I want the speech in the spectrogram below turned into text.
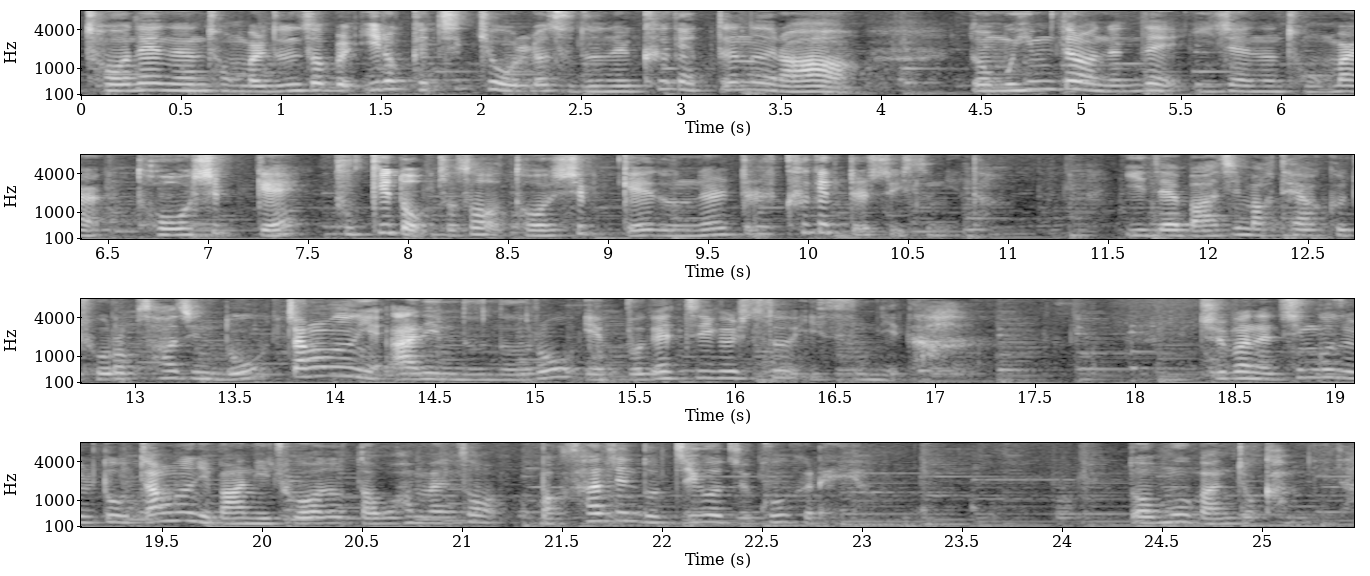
전에는 정말 눈썹을 이렇게 치켜 올려서 눈을 크게 뜨느라 너무 힘들었는데 이제는 정말 더 쉽게 붓기도 없어서 더 쉽게 눈을 뜰, 크게 뜰 수 있습니다. 이제 마지막 대학교 졸업 사진도 짝눈이 아닌 눈으로 예쁘게 찍을 수 있습니다. 주변의 친구들도 짝눈이 많이 좋아졌다고 하면서 막 사진도 찍어주고 그래요. 너무 만족합니다.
